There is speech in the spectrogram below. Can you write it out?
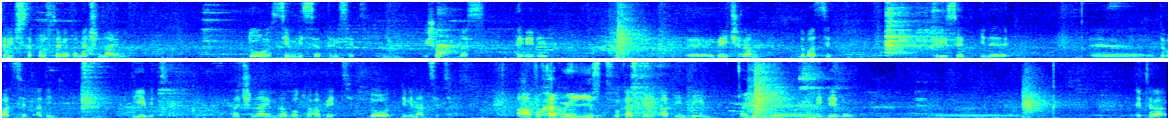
3 часа после обеда начинаем до 70.30. Еще раз перерыв. Э, вечером 20.30 или э, 21. 9. Начинаем работу обед до 12. А выходные есть? Выходные один день, Один день. э, неделю. Это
